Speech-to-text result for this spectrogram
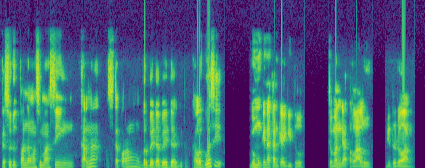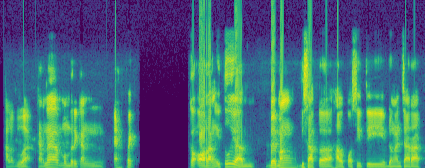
ke sudut pandang masing-masing. Karena setiap orang berbeda-beda gitu. Kalau gue sih gue mungkin akan kayak gitu, cuman nggak terlalu gitu doang. Kalau gue karena memberikan efek ke orang itu ya memang bisa ke hal positif dengan cara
